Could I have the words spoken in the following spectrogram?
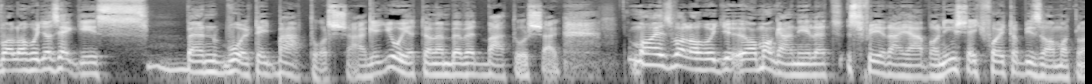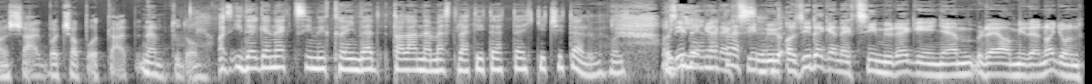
valahogy az egészben volt egy bátorság, egy jó értelembe vett bátorság. Ma ez valahogy a magánélet szférájában is egyfajta bizalmatlanságba csapott át, nem tudom. Az Idegenek című könyved talán nem ezt vetítette egy kicsit elő? Hogy, az, hogy Idegenek című, az Idegenek című regényemre, amire nagyon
